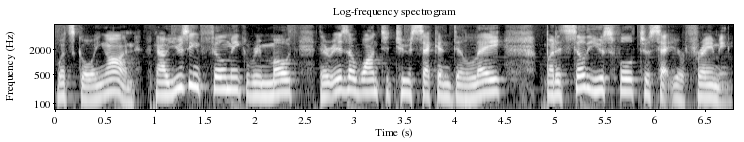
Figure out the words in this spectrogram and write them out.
what's going on. Now using Filmic Remote, there is a 1 to 2 second delay, but it's still useful to set your framing.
